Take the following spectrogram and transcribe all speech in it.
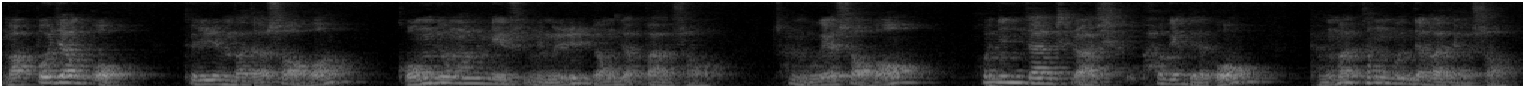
맛보지- 않고 들림받아서 공동한 예수님을 영접받아서 천국에서 혼인잔치를 하게 되고 백마탄 군대가 되어서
